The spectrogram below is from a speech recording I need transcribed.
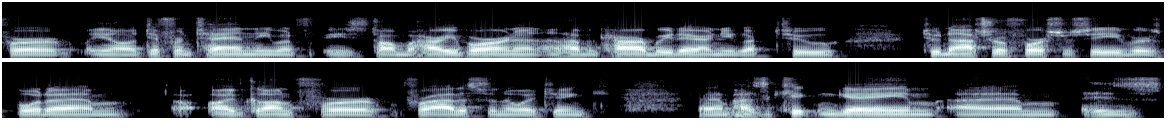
for you know a different ten. He went. He's talking about Harry Byrne and, and having Carbery there, and you got two two natural first receivers. But um, I've gone for for Addison, who I think um, has a kicking game. Um, his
